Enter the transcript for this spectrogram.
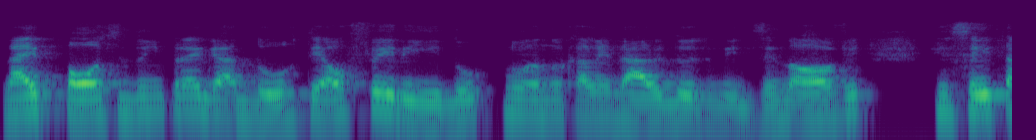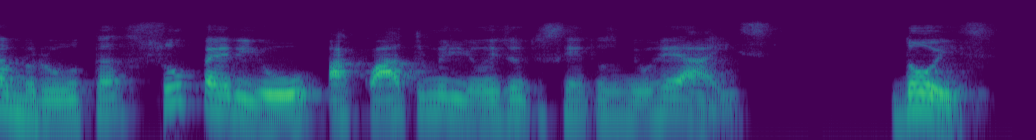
na hipótese do empregador ter auferido, no ano calendário de 2019, receita bruta superior a R$ 4.800.000. 2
